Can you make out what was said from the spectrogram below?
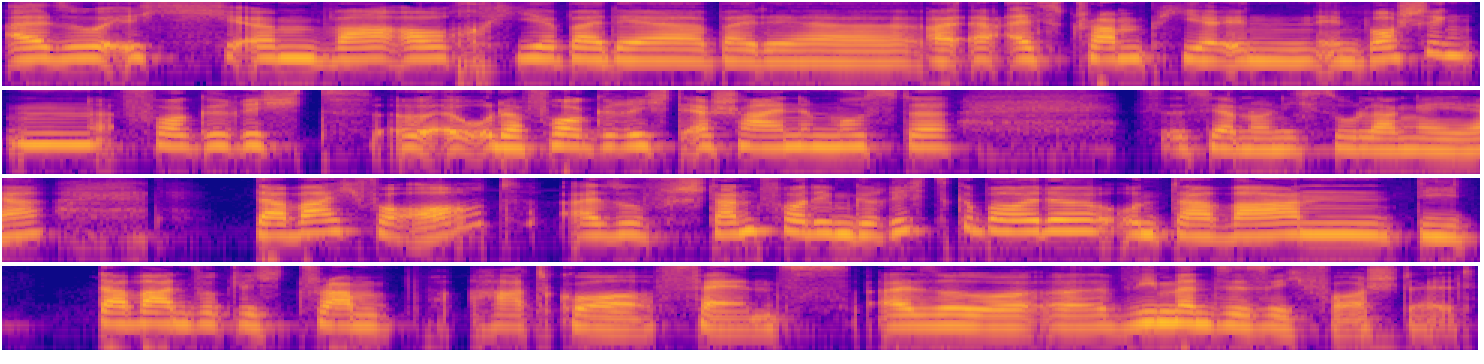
also ich ähm, war auch hier bei der, bei der, äh, als Trump hier in, in Washington vor Gericht äh, oder vor Gericht erscheinen musste. Es ist ja noch nicht so lange her. Da war ich vor Ort, also stand vor dem Gerichtsgebäude und da waren die, da waren wirklich Trump-Hardcore-Fans, also äh, wie man sie sich vorstellt.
